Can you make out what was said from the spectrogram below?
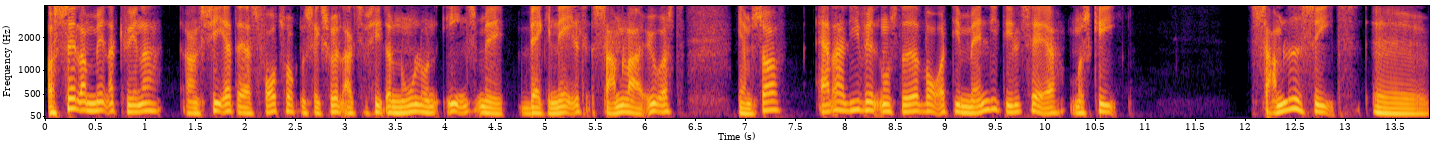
Og selvom mænd og kvinder rangerer deres foretrukne seksuelle aktiviteter nogenlunde ens med vaginalt samleje øverst, jamen så er der alligevel nogle steder, hvor de mandlige deltagere måske samlet set øh,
